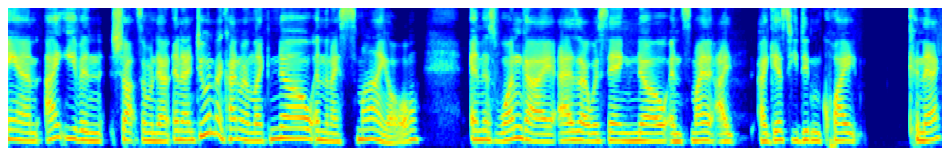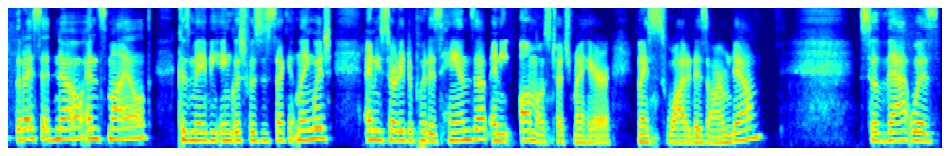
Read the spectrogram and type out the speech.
And I even shot someone down and I do it in a kind of, I'm like, no. And then I smile. And this one guy, as I was saying no and smiling, I, I guess he didn't quite connect that I said no and smiled because maybe English was his second language. And he started to put his hands up and he almost touched my hair and I swatted his arm down. So that was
